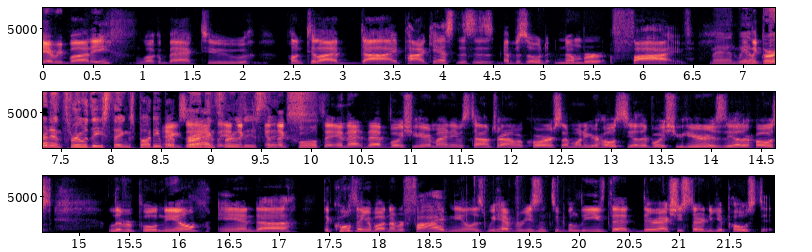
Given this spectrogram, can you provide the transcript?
Hey, everybody. Welcome back to Punk Till I Die podcast. This is episode number five. Man, we And are the cool- burning through these things, buddy. We're burning through the, these and things. the cool thing, and that, that voice you hear, my name is Tom Traum, of course. I'm one of your hosts. The other voice you hear is the other host, Liverpool Neil. And uh, the cool thing about number five, Neil, is we have reason to believe that they're actually starting to get posted.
